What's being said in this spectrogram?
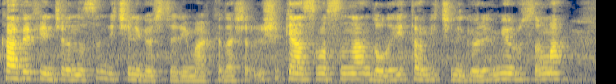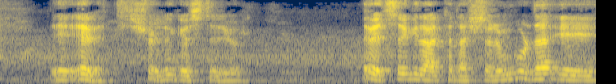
kahve fincanınızın içini göstereyim arkadaşlar. Işık yansımasından dolayı tam içini göremiyoruz ama e, evet şöyle gösteriyorum. Evet sevgili arkadaşlarım burada e,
